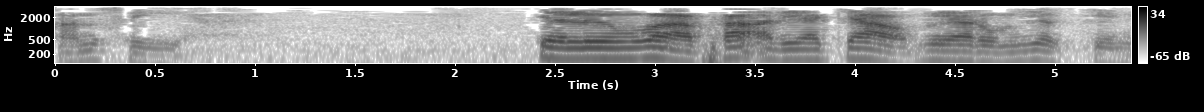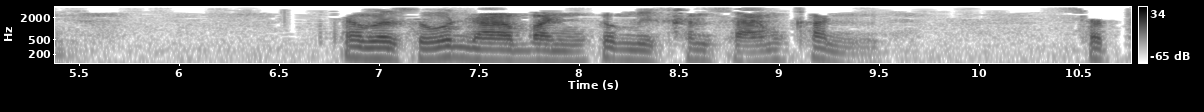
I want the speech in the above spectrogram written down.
หันสี่อย่าลืมว่าพระอริยเจ้ามีอารมณ์เยือกเย็น ถ้ามาโสดาบันก็มีขั้นสามขั้น สต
